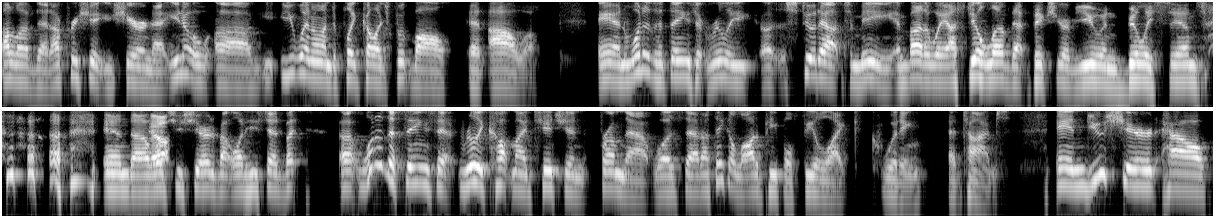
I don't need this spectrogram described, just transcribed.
I love that. I appreciate you sharing that. You know, uh, you went on to play college football at Iowa. And one of the things that really uh, stood out to me, and by the way, I still love that picture of you and Billy Sims and uh, yeah. what you shared about what he said. But uh, one of the things that really caught my attention from that was that I think a lot of people feel like quitting at times. And you shared how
